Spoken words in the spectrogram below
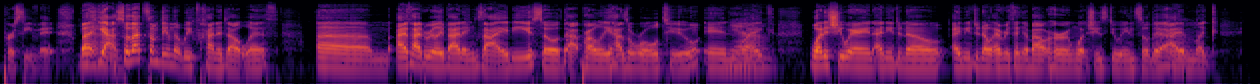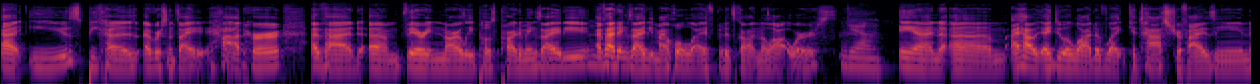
perceive it. But yeah, Yeah. so that's something that we've kind of dealt with. Um, I've had really bad anxiety, so that probably has a role too in Yeah. like what is she wearing? I need to know. I need to know everything about her and what she's doing so that Yeah. I'm like at ease because ever since I had her, I've had um very gnarly postpartum anxiety. I've had Mhm. anxiety my whole life, but it's gotten a lot worse Yeah. and um i have i do a lot of like catastrophizing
